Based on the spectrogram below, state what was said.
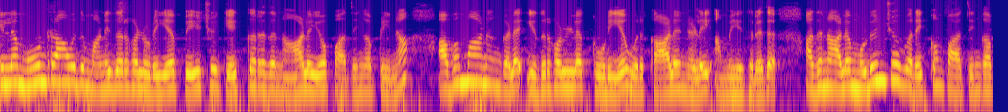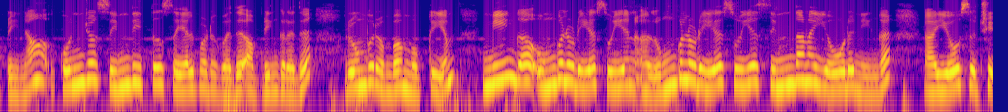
இல்லை மூன்றாவது மனிதர்களுடைய பேச்சை கேட்கறதுனாலையோ பார்த்தீங்க அப்படின்னா அவமானங்களை எதிர்கொள்ளக்கூடிய ஒரு காலநிலை அமைகிறது. அதனால் முடிஞ்ச வரைக்கும் பார்த்தீங்க அப்படின்னா கொஞ்சம் சிந்தித்து செயல்படுவது அப்படிங்கிறது ரொம்ப ரொம்ப முக்கியம். நீங்கள் உங்களுடைய சுய உங்களுடைய சுய சிந்தனையோடு நீங்கள் யோசித்து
